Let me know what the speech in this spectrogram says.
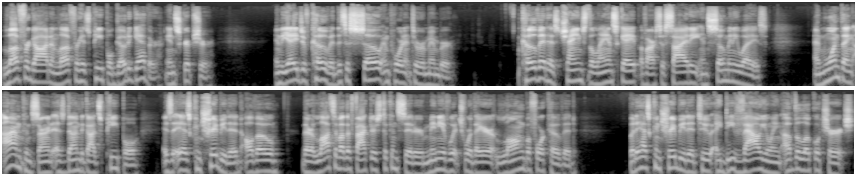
Love for God and love for his people go together in Scripture. In the age of COVID, this is so important to remember. COVID has changed the landscape of our society in so many ways. And one thing I'm concerned has done to God's people is it has contributed, although there are lots of other factors to consider, many of which were there long before COVID, but it has contributed to a devaluing of the local church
